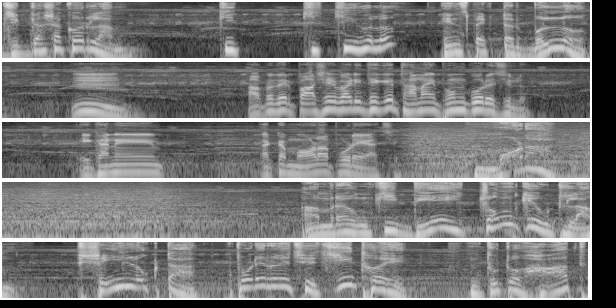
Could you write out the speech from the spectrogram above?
জিজ্ঞাসা করলাম কি কি কি হলো? ইন্সপেক্টর বলল হুম আপনাদের পাশের বাড়ি থেকে থানায় ফোন করেছিল। এখানে একটা মড়া পড়ে আছে। মড়া? আমরা উঁকি দিয়েই চমকে উঠলাম। সেই লোকটা পড়ে রয়েছে চিত হয়ে। দুটো হাত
